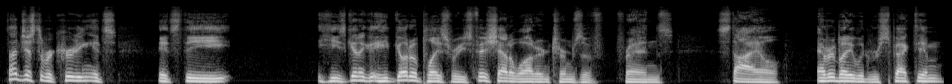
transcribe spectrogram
it's not just the recruiting. It's it's the he's gonna go, he'd go to a place where he's fish out of water in terms of friends, style. Everybody would respect him.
